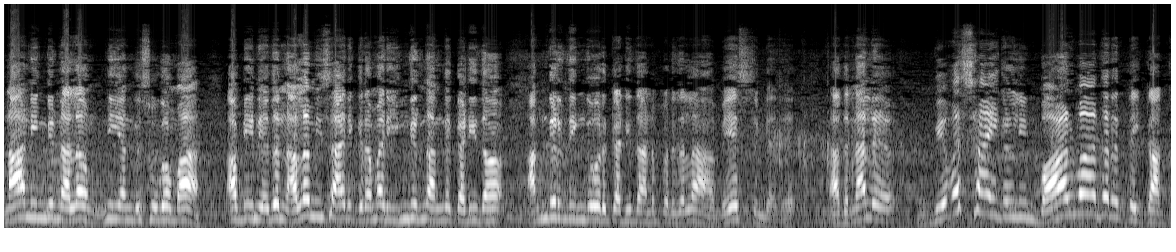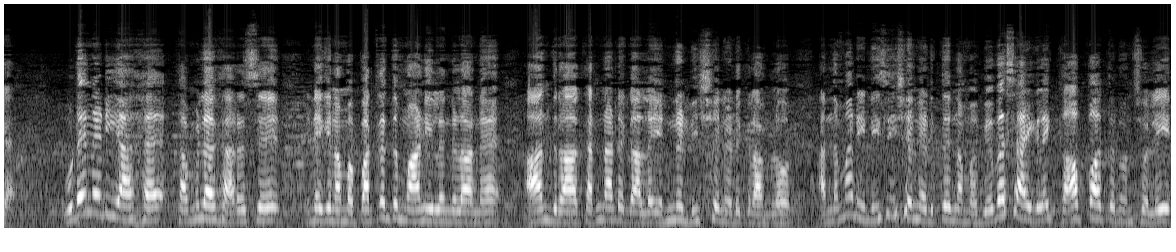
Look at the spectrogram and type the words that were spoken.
நான் இங்கு நலம் நீ அங்கு சுகமா? அப்படின்னு ஏதோ நலம் விசாரிக்கிற மாதிரி இங்கிருந்து அங்க கடிதம் அங்கிருந்து இங்க ஒரு கடிதம் அனுப்புறதெல்லாம் வேஸ்ட்டுங்க அது. அதனால விவசாயிகளின் வாழ்வாதாரத்தை காக்க உடனடியாக தமிழக அரசு இன்னைக்கு நம்ம பக்கத்து மாநிலங்களான ஆந்திரா கர்நாடகால என்ன டிசிஷன் எடுக்கிறாங்களோ அந்த மாதிரி டிசிஷன் எடுத்து நம்ம விவசாயிகளை காப்பாற்றணும்னு சொல்லி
